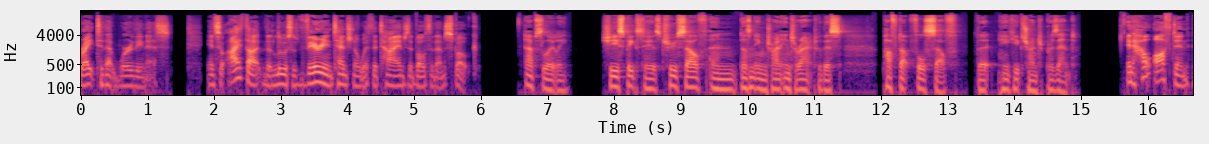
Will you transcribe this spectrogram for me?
right to that worthiness. And so I thought that Lewis was very intentional with the times that both of them spoke. Absolutely. She speaks to his true self and doesn't even try and interact with this puffed up false self that he keeps trying to present. And how often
